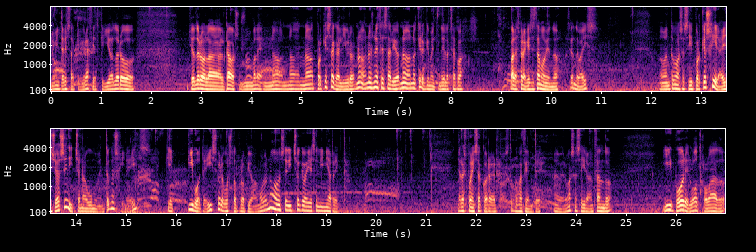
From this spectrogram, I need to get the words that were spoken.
no me interesa, que gracias, que yo adoro yo adoro la, el caos, vale, no, no, no, ¿por qué saca el libro? No, no es necesario, no, no quiero que me dé la chapa. Vale, espera, que se está moviendo. ¿Hacia dónde vais? Un momento vamos así. ¿Por qué os giráis? ¿Yo os he dicho en algún momento que os giréis? ¿Que pivotéis sobre vuestro propio ángulo? No, os he dicho que vayáis en línea recta. Y ahora os ponéis a correr. Estupefaciente. A ver, vamos a seguir avanzando. Y por el otro lado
